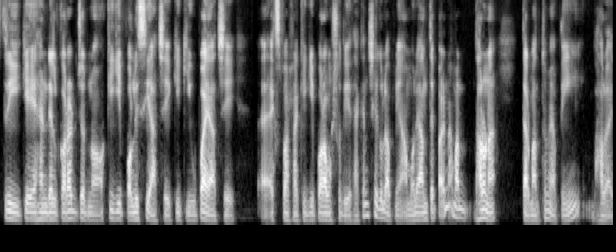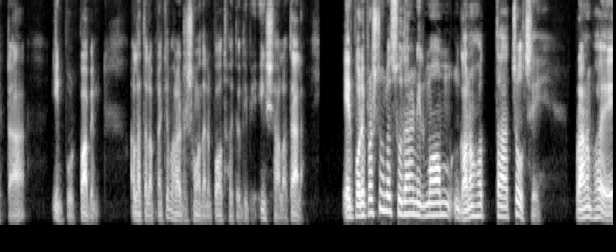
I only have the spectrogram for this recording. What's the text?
স্ত্রীকে হ্যান্ডেল করার জন্য কি কি পলিসি আছে, কি কি উপায় আছে এক্সপার্টরা কি কি পরামর্শ দিয়ে থাকেন, সেগুলো আপনি আমলে আনতে পারেন। আমার ধারণা তার মাধ্যমে আপনি ভালো একটা ইনপুট পাবেন। আল্লাহ তালা আপনাকে ভালো একটা সমাধানের পথ হয়তো দিবে, ইনশাআল্লাহ তালা এরপরে প্রশ্ন হলো, সুদানে নির্মম গণহত্যা চলছে। প্রাণভয়ে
